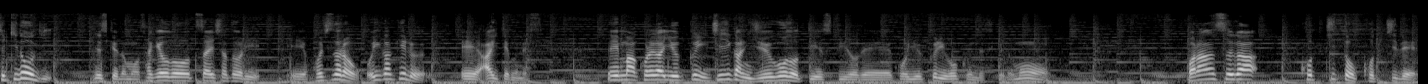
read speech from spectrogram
赤道儀ですけども先ほどお伝えした通り、えー、星空を追いかける、えー、アイテムです。でまあこれがゆっくり1時間に15度っていうスピードでこうゆっくり動くんですけどもバランスがこっちとこっちで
